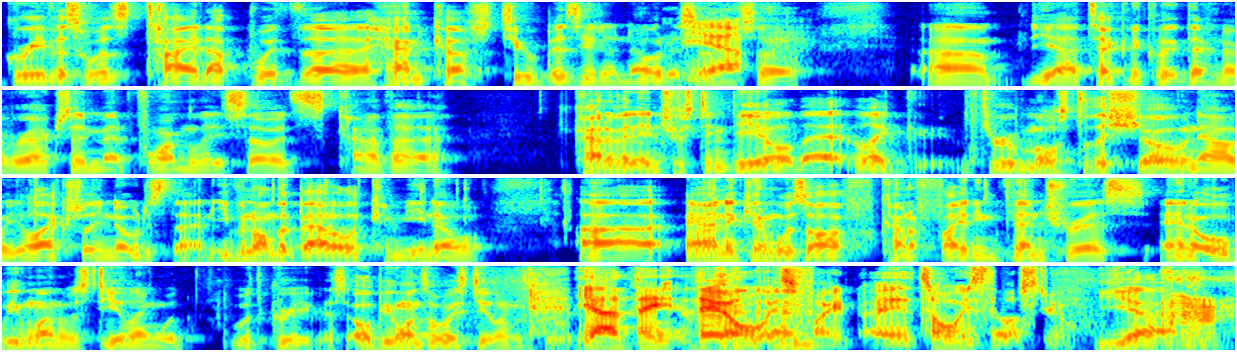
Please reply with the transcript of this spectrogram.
Grievous was tied up with uh, handcuffs, too busy to notice Yeah. him. So um, yeah, technically they've never actually met formally, so it's kind of a kind of an interesting deal that like through most of the show now you'll actually notice that. And even on the Battle of Kamino, uh, Anakin was off kind of fighting Ventress, and Obi Wan was dealing with with Grievous. Obi Wan's always dealing with Grievous. yeah they they And- always and- fight it's always those two Yeah.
